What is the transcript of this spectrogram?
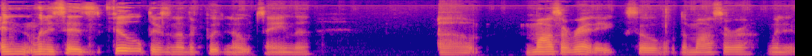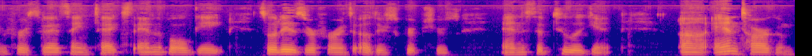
and when it says filled, there's another footnote saying the uh, Masoretic, so the Masora, when it refers to that same text, and the Vulgate, so it is referring to other scriptures, and the Septuagint, uh, and Targum,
